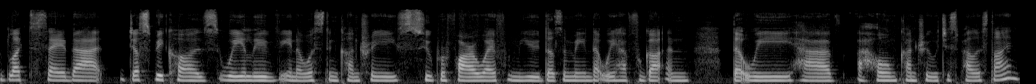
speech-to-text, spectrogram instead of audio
I'd like to say that just because we live in a Western country super far away from you doesn't mean that we have forgotten that we have a home country, which is Palestine.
